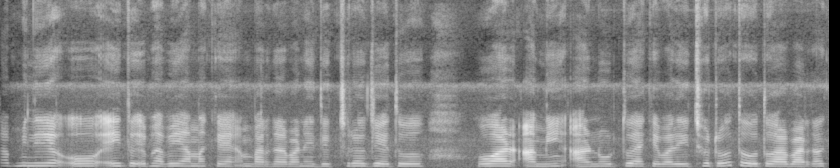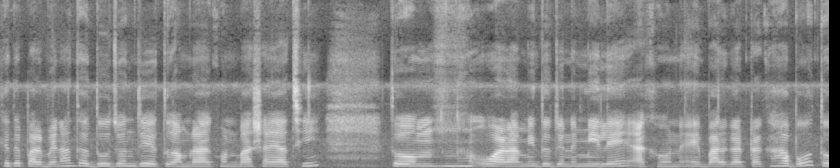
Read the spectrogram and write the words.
সব মিলিয়ে ও এই তো এভাবেই আমাকে বার্গার বানিয়ে দিচ্ছিল, যেহেতু ও আর আমি আর নূর তো একেবারেই ছোট, তো তো আর বার্গার খেতে পারবে না। তো দুজন যেহেতু আমরা এখন বাসায় আছি তো ও আর আমি দুজনে মিলে এখন এই বার্গারটা খাব। তো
